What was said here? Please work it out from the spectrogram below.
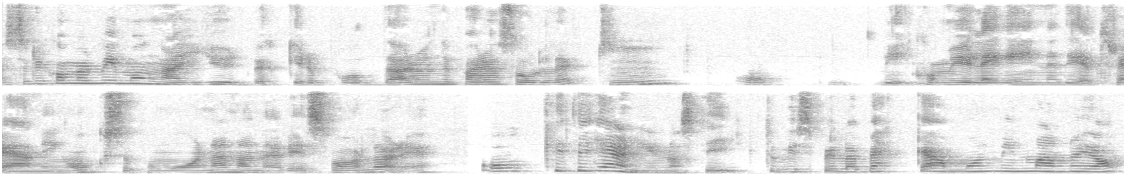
Så det kommer att bli många ljudböcker och poddar under parasollet. Mm. Vi kommer ju lägga in en del träning också på morgnarna när det är svalare. Och lite hjärngymnastik då vi spelar backgammon, min man och jag.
